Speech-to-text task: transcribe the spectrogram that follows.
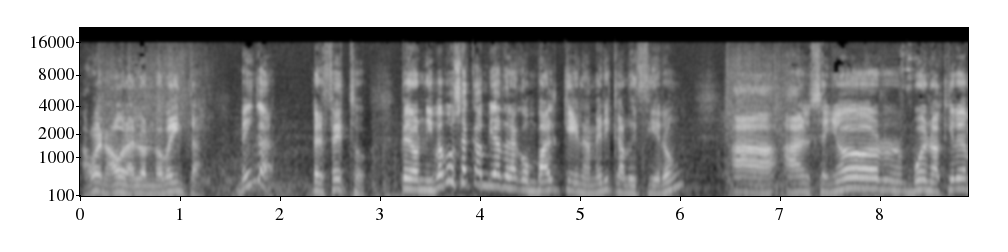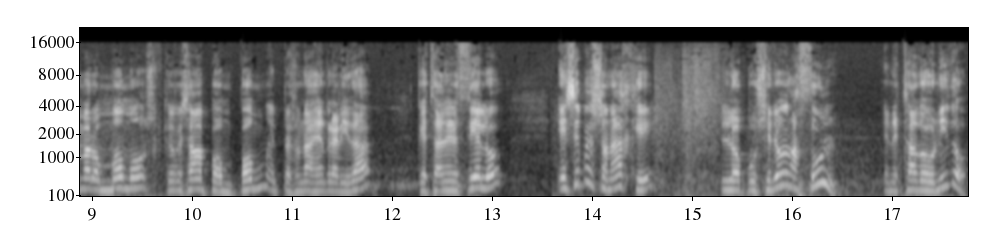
Ah, bueno, ahora en los 90. Venga, perfecto. Pero ni vamos a cambiar Dragon Ball, que en América lo hicieron, al señor. Bueno, aquí lo llamaron Momos, creo que se llama Pom Pom, el personaje en realidad, que está en el cielo. Ese personaje lo pusieron azul en Estados Unidos.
